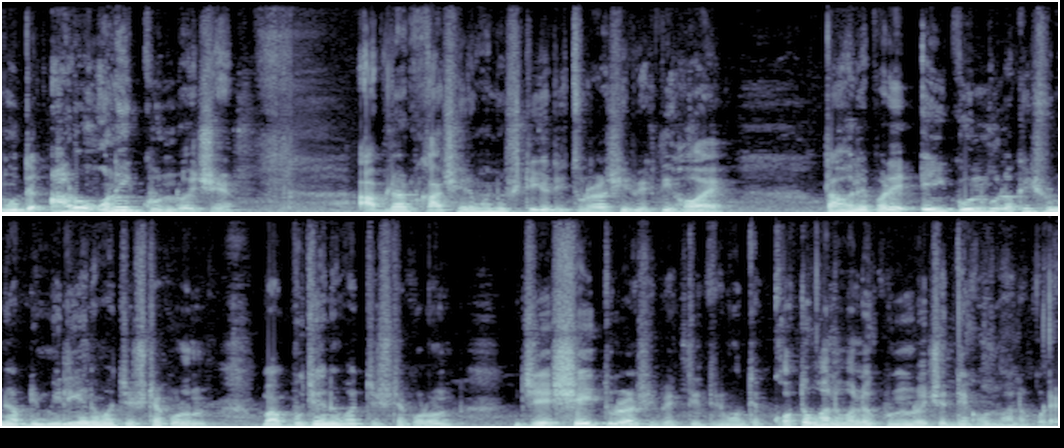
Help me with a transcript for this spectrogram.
মধ্যে আরও অনেক গুণ রয়েছে। আপনার কাছের মানুষটি যদি তুলা রাশির ব্যক্তি হয় তাহলে পরে এই গুণগুলোকে শুনে আপনি মিলিয়ে নেওয়ার চেষ্টা করুন বা বুঝে নেওয়ার চেষ্টা করুন যে সেই তুলারাশির ব্যক্তিটির মধ্যে কত ভালো ভালো গুণ রয়েছে। দেখুন ভালো করে।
